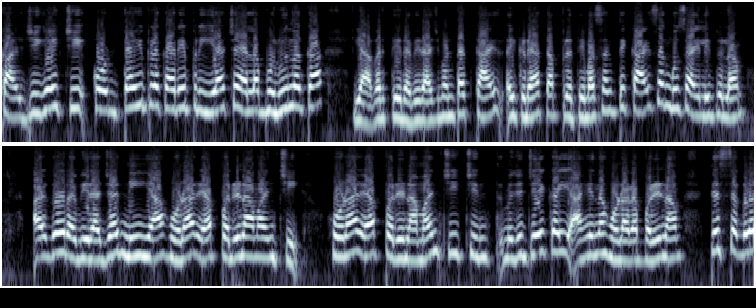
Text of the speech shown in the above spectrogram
काळजी घ्यायची. कोणत्याही प्रकारे प्रियाच्या याला भुलू नका. यावरती रविराज म्हणतात काय इकडे आता प्रतिमा सांगते काय सांगू सायली तुला? अगं रविराजांनी या होणाऱ्या परिणामांची होणाऱ्या परिणामांची चिंत म्हणजे जे काही आहे ना होणारा परिणाम ते सगळं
